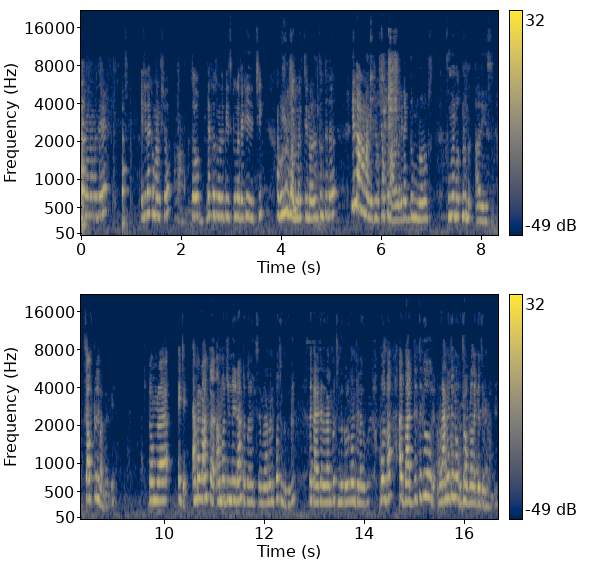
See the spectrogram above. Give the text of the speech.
এখন আমাদের এই যে দেখো মাংস তো দেখো তোমাদের পিসগুলো দেখিয়ে দিচ্ছি। আমার খুব ভালো লাগছে নরম তুলতে দাও। কিন্তু আমার মাংস সবচেয়ে ভালো লাগে একদম নরম ফুমের মতন আর সফট ভালো লাগে তোমরা এই যে আমার রান্না আমার জন্য এই রান্না করা হয়েছে আমি রান্না পছন্দ করি। তাই কারা কারা রান্না পছন্দ করি কমতে লাগবে। বলবা আর বার্থডে থেকেও রান্নার জন্য ঝগড়া লাগে যেন হচ্ছে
